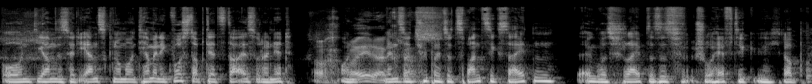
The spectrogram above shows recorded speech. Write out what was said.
Und die haben das halt ernst genommen und die haben ja nicht gewusst, ob der jetzt da ist oder nicht. Ach, und Alter, wenn so ein. Typ halt so 20 Seiten irgendwas schreibt, das ist schon heftig. Ich glaube,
